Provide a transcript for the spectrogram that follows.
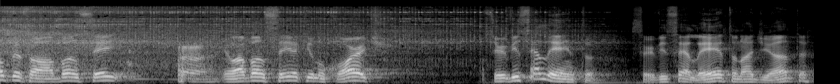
Então, pessoal, avancei. Eu avancei aqui no corte. O serviço é lento. O serviço é lento, não adianta.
